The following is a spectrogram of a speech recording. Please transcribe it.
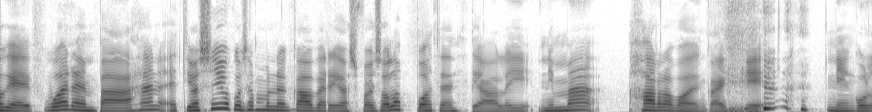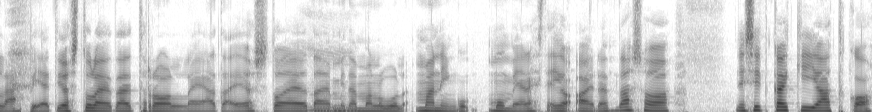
Okei, okay, vuoden päähän, että jos on joku semmoinen kaveri, jos voisi olla potentiaalia, niin mä haravoin kaikki niin kuin läpi, että jos tulee jotain trolleja tai jos tulee jotain, Mm. mitä mä, luulen, mä niin kuin, mun mielestä ei ole aidan tasoa, niin sitten kaikki jatko,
